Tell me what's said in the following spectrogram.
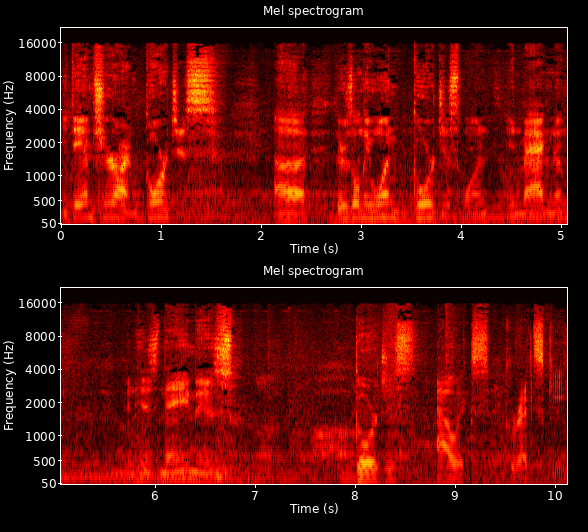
you damn sure aren't gorgeous. Uh, there's only one gorgeous one in Magnum, and his name is Gorgeous Alex Gretzky.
